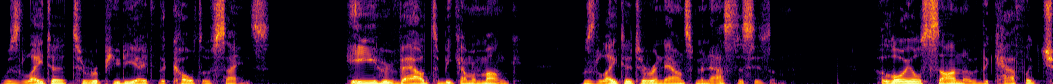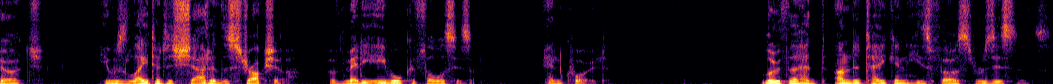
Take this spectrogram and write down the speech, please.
was later to repudiate the cult of saints. He who vowed to become a monk was later to renounce monasticism. A loyal son of the Catholic Church, he was later to shatter the structure of medieval Catholicism. Luther had undertaken his first resistance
